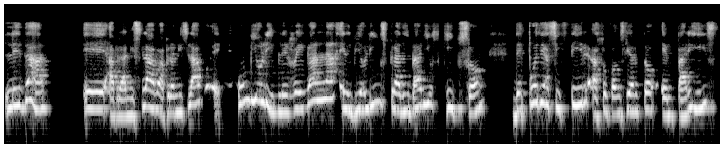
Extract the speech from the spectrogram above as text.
le da eh, a Branislav, eh, un violín, le regala el violín Stradivarius Gibson después de asistir a su concierto en París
